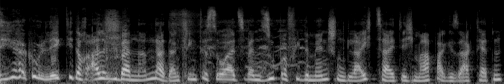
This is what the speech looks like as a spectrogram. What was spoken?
Ja, cool. Leg die doch alle übereinander. Dann klingt es so, als wenn super viele Menschen gleichzeitig Mappa gesagt hätten.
